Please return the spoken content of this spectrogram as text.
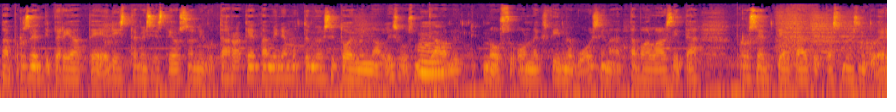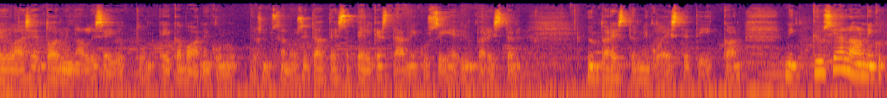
tai prosenttiperiaatteen edistämisestä, jossa on niin kuin tämä rakentaminen, mutta myös se toiminnallisuus, mikä mm. on nyt noussut onneksi viime vuosina, että tavallaan sitä prosenttia käytettäisiin myös niin kuin erilaiseen toiminnalliseen juttuun, eikä vaan, niin kuin, jos nyt sanon sitä teessä pelkästään niin kuin siihen ympäristön ympäristön niin kuin estetiikkaan, niin kyllä siellä on niin kuin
